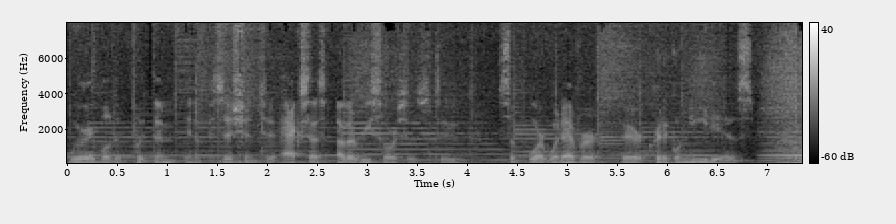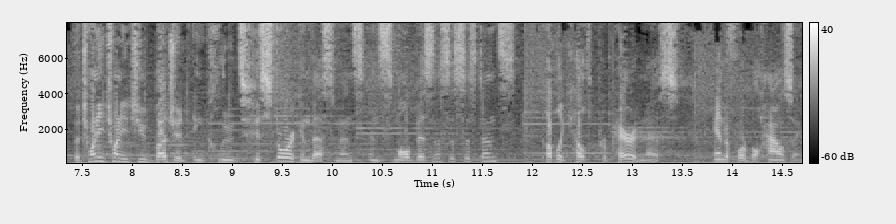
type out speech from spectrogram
we're able to put them in a position to access other resources to support whatever their critical need is. The 2022 budget includes historic investments in small business assistance, public health preparedness, and affordable housing,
